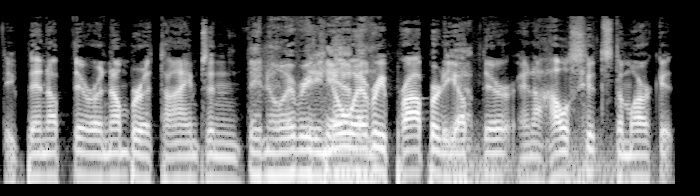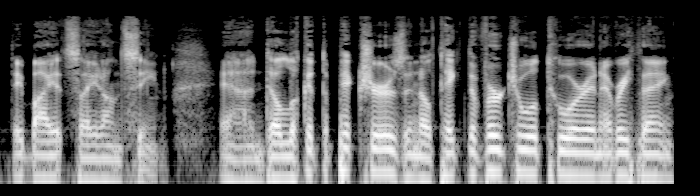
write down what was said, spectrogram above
They've been up there a number of times and They know every they know every property up there. And a house hits the market, they buy it sight unseen, and they'll look at the pictures and they'll take the virtual tour and everything.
